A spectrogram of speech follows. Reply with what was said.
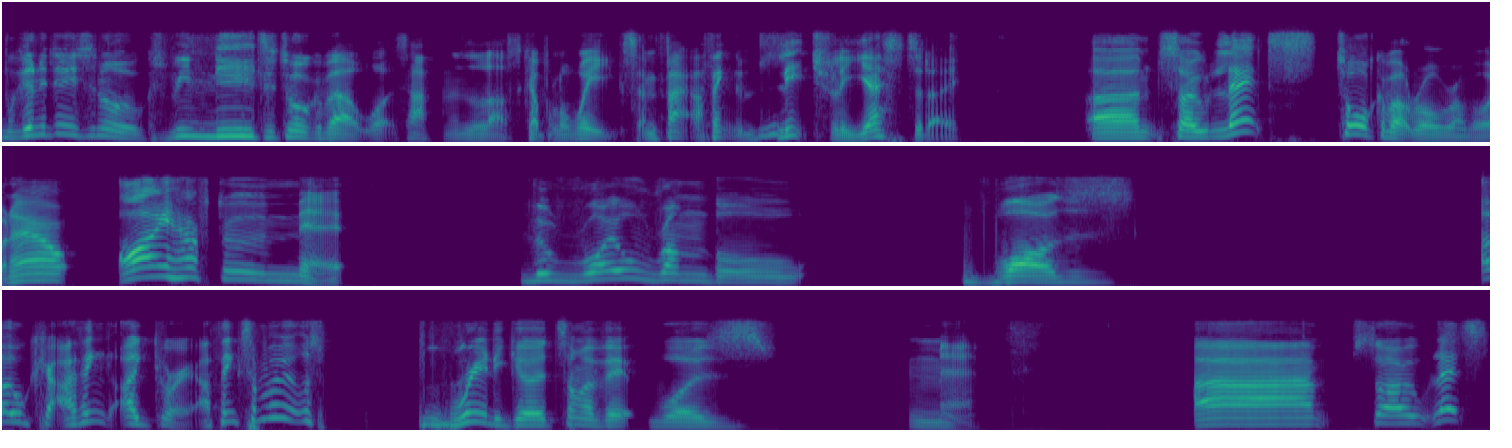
we're going to do this in order because we need to talk about what's happened in the last couple of weeks. In fact, I think literally yesterday. Um, so let's talk about Royal Rumble. Now, I have to admit, the Royal Rumble was okay. I think I agree. I think some of it was really good. Some of it was meh. Um, so let's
